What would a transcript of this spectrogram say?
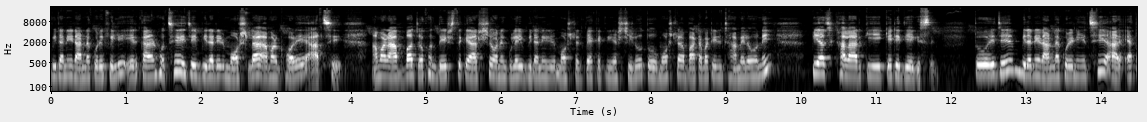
বিরিয়ানি রান্না করে ফেলি। এর কারণ হচ্ছে যে বিরিয়ানির মশলা আমার ঘরে আছে। আমার আব্বা যখন দেশ থেকে আসছে, অনেকগুলোই বিরিয়ানির মশলার প্যাকেট নিয়ে আসছিল। তো মশলা বাটাবাটির ঝামেলাও নেই। পেঁয়াজ খালা আর কি কেটে দিয়ে গেছে। তো এই যে বিরিয়ানি রান্না করে নিয়েছি, আর এত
